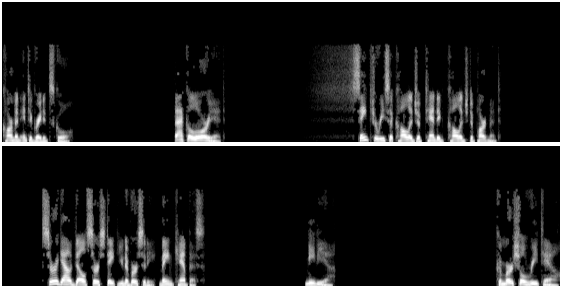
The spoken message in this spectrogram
Carmen Integrated School Baccalaureate St. Teresa College of Tandag College Department Surigao del Sur State University, main campus Media Commercial retail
